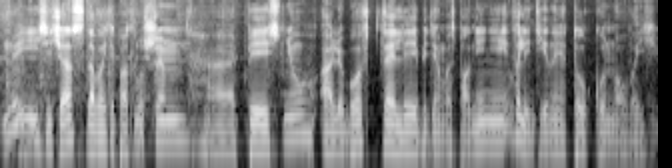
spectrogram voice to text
Ну и сейчас давайте послушаем э, песню о любовь-то лебедям в исполнении Валентины Толкуновой.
